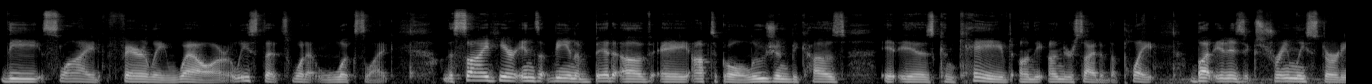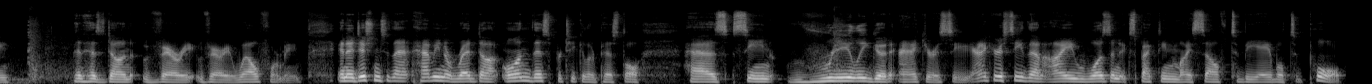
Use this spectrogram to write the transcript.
the slide fairly well, or at least that's what it looks like. The side here ends up being a bit of a optical illusion because it is concaved on the underside of the plate, but it is extremely sturdy and has done very, very well for me. In addition to that, having a red dot on this particular pistol has seen really good accuracy. Accuracy that I wasn't expecting myself to be able to pull.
